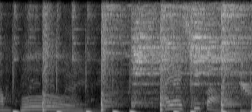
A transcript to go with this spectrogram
Ampun. Ayah Sipa.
